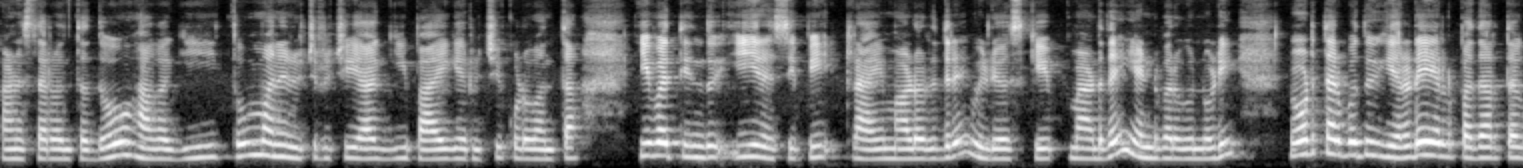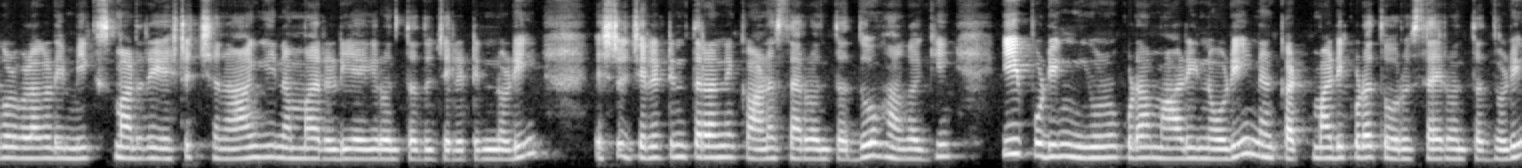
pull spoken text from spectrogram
ಕಾಣಿಸ್ತಾ ಇರುವಂಥದ್ದು. ಹಾಗಾಗಿ ತುಂಬಾ ರುಚಿ ರುಚಿಯಾಗಿ ಬಾಯಿಗೆ ರುಚಿ ಕೊಡುವಂಥ ಇವತ್ತಿಂದು ಈ ರೆಸಿಪಿ ಟ್ರೈ ಮಾಡೋರಿದ್ರೆ ವಿಡಿಯೋ ಸ್ಕಿಪ್ ಮಾಡಿದೆ ಎಂಡ್ವರೆಗೂ ನೋಡಿ. ನೋಡ್ತಾ ಇರ್ಬೋದು, ಎರಡೇ ಎರಡು ಪದಾರ್ಥಗಳ ಒಳಗಡೆ ಮಿಕ್ಸ್ ಮಾಡಿದ್ರೆ ಎಷ್ಟು ಚೆನ್ನಾಗಿ ನಮ್ಮ ರೆಡಿಯಾಗಿರುವಂಥದ್ದು ಜೆಲೆಟಿನ್ ನೋಡಿ. ಎಷ್ಟು ಜೆಲೆಟಿನ್ ಥರನೇ ಕಾಣಿಸ್ತಾ ಇರುವಂಥದ್ದು. ಹಾಗಾಗಿ ಈ ಪುಡಿಂಗ್ ನೀವು ಕೂಡ ಮಾಡಿ ನೋಡಿ. ನಾನು ಕಟ್ ಮಾಡಿ ಕೂಡ ತೋರಿಸ್ತಾ ಇರುವಂಥದ್ದು ನೋಡಿ.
